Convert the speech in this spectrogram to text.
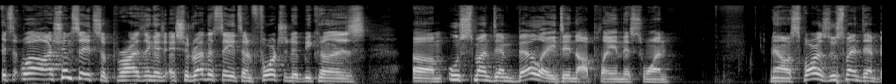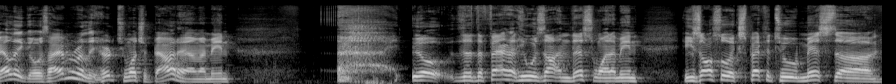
it's well, I shouldn't say it's surprising. I, should rather say it's unfortunate because um, Ousmane Dembele did not play in this one. Now, as far as Ousmane Dembele goes, I haven't really heard too much about him. I mean, you know, the the fact that he was not in this one, I mean, he's also expected to miss uh,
